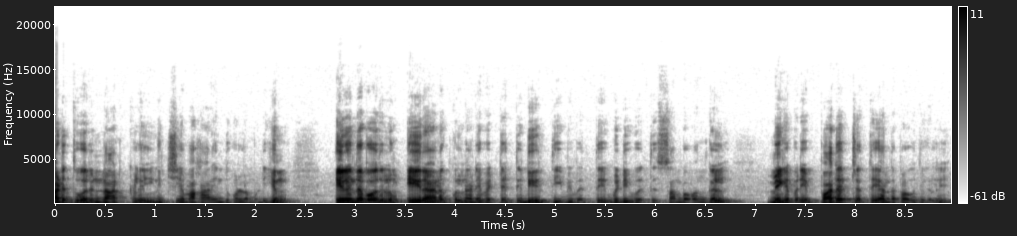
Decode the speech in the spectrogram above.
அடுத்து வரும் நாட்களில் நிச்சயமாக அறிந்து கொள்ள முடியும். இருந்தபோதிலும் ஈரானுக்குள் நடைபெற்ற திடீர் தீ விபத்து வெடிவிபத்து சம்பவங்கள் மிகப்பெரிய பதற்றத்தை அந்த பகுதிகளில்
